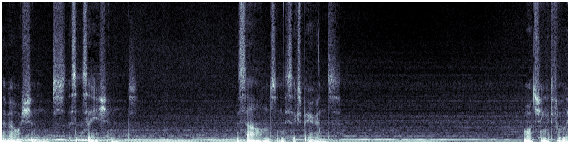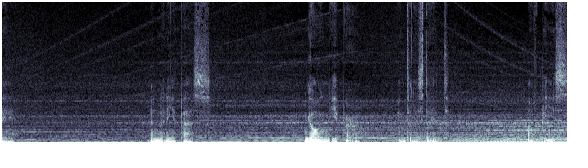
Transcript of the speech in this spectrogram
Emotions, the sensations, the sounds in this experience. Watching it fully and letting it pass, going deeper into the state of peace,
